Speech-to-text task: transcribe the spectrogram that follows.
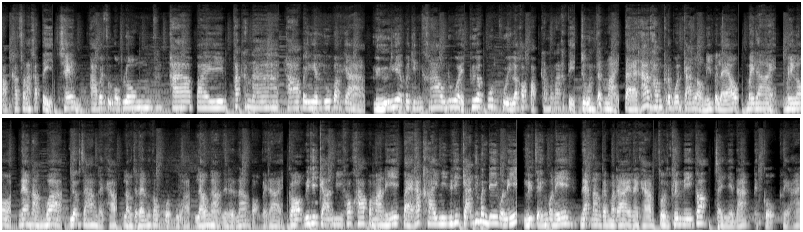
ปรับทัศนคติ เช่น พาไปฝึกอบรม พาไปพัฒนา พาไปเรียนรู้บางอย่าง หรือเรียกไปกินข้าวด้วย เพื่อพูดคุยแล้วก็ปรับทัศนคติจูนกันใหม่ แต่ถ้าทำกระบวนการเหล่านี้ไปแล้วไม่ได้ไม่รอด แนะนำว่าเลิกจ้างเลยครับ เราจะได้ไม่ต้องปวดหัว แล้วงานจะเดินหน้าต่อไปได้ ก็วิธีการมีคร่าวๆประมาณนี้ แต่ถ้าใครมีวิธีการที่มันดีกว่านี้ หรือเจ๋งกว่านี้แนะนำกันมาได้นะครับส่วนคลิปนี้ก็ใจเย็นนะเดี๋ยวโกเคลียร์ให้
